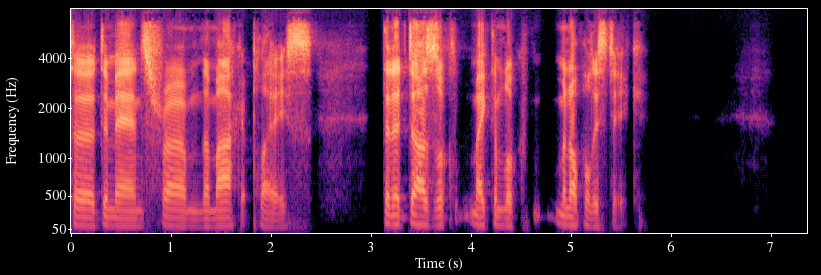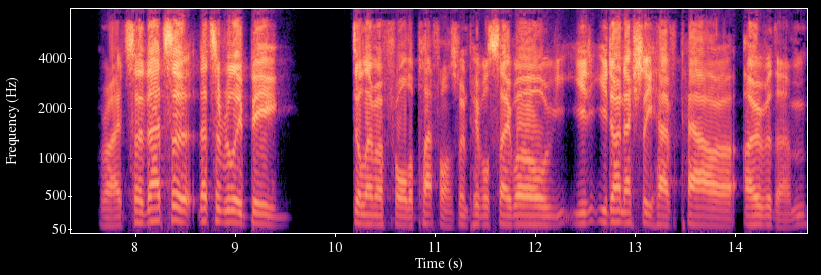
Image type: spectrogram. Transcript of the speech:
to demands from the marketplace, then it does look make them look monopolistic. Right. So that's a that's a really big dilemma for all the platforms when people say, well, you, you don't actually have power over them.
